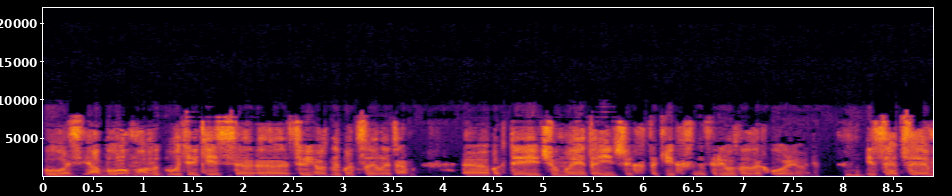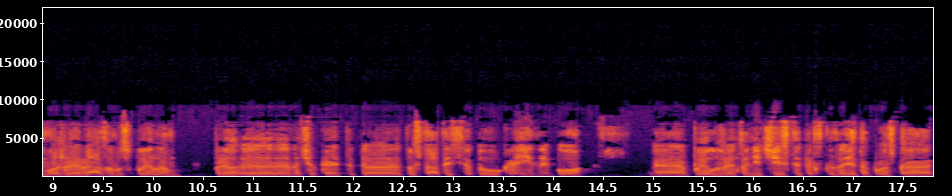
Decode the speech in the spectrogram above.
Ось або можуть бути якісь е, е, серйозні бацили, там е, бактерії, чуми та інших таких серйозних захворювань. І все це може разом з пилом при, е, значить, достатися до України, бо е, пил вже то не чистий, так сказати, це просто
